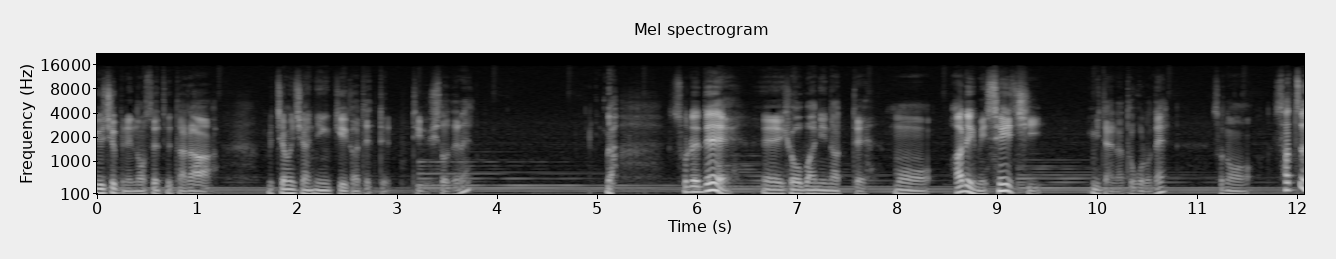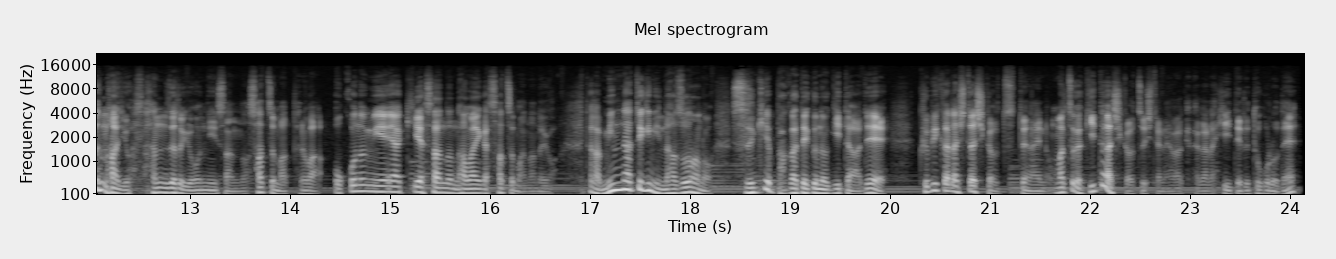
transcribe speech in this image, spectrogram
YouTube に載せてたら、めちゃめちゃ人気が出てっていう人でね。いや、それで、えー評判になって、もう、ある意味聖地みたいなところね、その、薩摩よ30423の薩摩ってのは、お好み焼き屋さんの名前が薩摩なのよ。だからみんな的に謎なの。すげえバカテクのギターで、首から下しか映ってないの。まあ、つうかギターしか映してないわけだから弾いてるところで。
